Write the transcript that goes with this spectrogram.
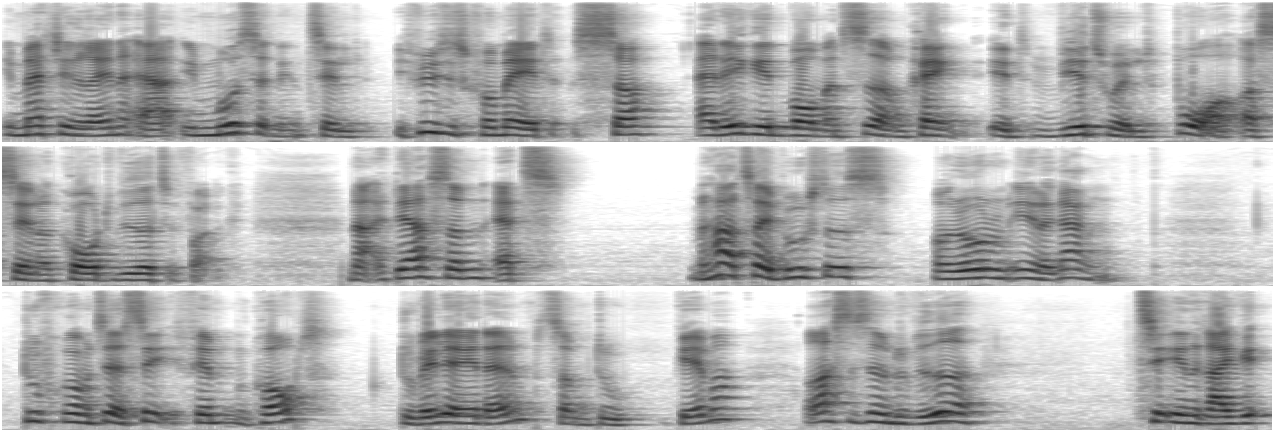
i Magic Arena er i modsætning til i fysisk format, så er det ikke et, hvor man sidder omkring et virtuelt bord og sender kort videre til folk. Nej, det er sådan, at man har tre boosters, og man dem en af gangen. Du kommer til at se 15 kort. Du vælger et af dem, som du gemmer, og resten sender du videre til en række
